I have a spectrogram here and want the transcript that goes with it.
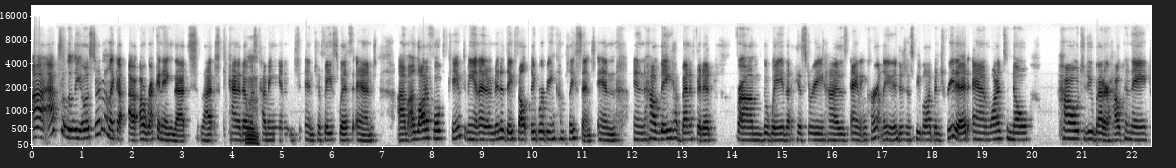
Uh, absolutely, it was certainly like a, a reckoning that that Canada mm. was coming in, into face with, and um, a lot of folks came to me and I admitted they felt they were being complacent in in how they have benefited from the way that history has and, and currently Indigenous people have been treated, and wanted to know how to do better. How can they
